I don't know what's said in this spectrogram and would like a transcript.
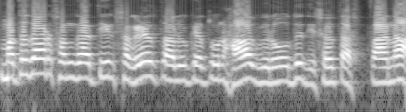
मतदारसंघातील सगळ्याच तालुक्यातून हा विरोध दिसत असताना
